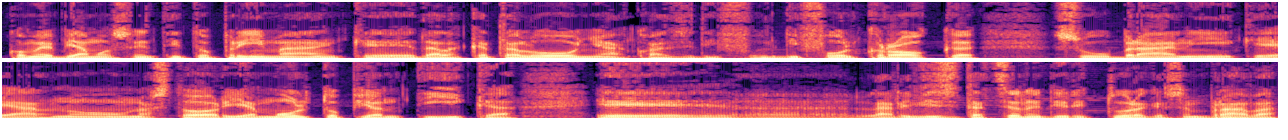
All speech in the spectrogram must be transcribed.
come abbiamo sentito prima, anche dalla Catalogna, quasi di, di, folk rock, su brani che hanno una storia molto più antica e uh, la rivisitazione addirittura che sembrava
